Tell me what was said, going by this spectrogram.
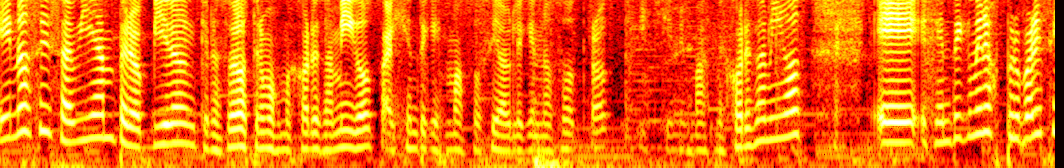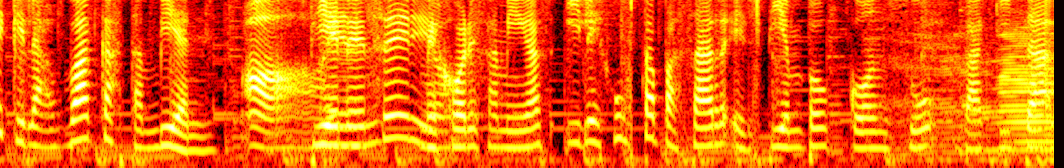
Eh, no sé si sabían, pero vieron que nosotros tenemos mejores amigos. Hay gente que es más sociable que nosotros y tiene más mejores amigos. Eh, gente que menos, pero parece que las vacas también tienen mejores amigas y les gusta pasar el tiempo con su vaquita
